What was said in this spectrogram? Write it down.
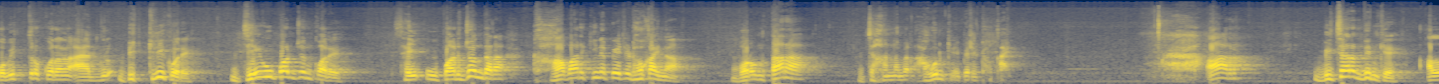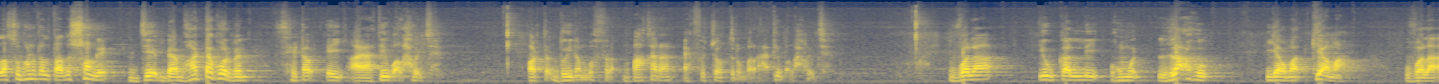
পবিত্র কোরআন আয়াতগুলো বিক্রি করে, যে উপার্জন করে, সেই উপার্জন দ্বারা খাবার কিনে পেটে ঢোকায় না, বরং তারা জাহান্নামের আগুন কিনে পেটে ঢোকায়। আর বিচারের দিনকে আল্লাহ সুবহান তাআলা তাদের সঙ্গে যে ব্যবহারটা করবেন, সেটাও এই আয়াতই বলা হয়েছে। অর্থাৎ দুই নম্বর বাকারার একশো চুয়াত্তর নম্বর আয়াতই বলা হয়েছে। ওয়ালা ইউকাল্লি হুমুল্লাহু ইয়ামাল কিয়ামা ওয়ালা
